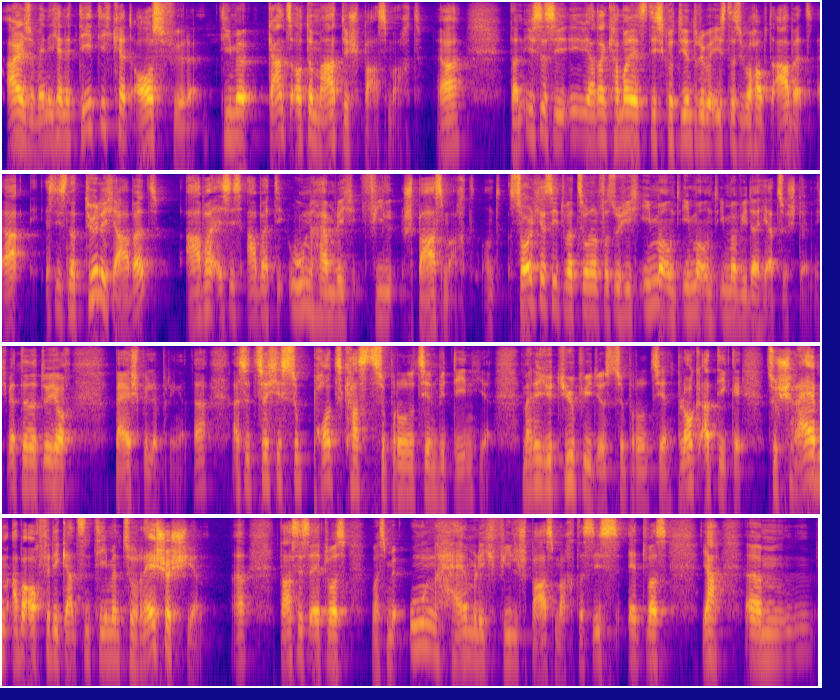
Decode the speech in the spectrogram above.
Also, wenn ich eine Tätigkeit ausführe, die mir ganz automatisch Spaß macht, ja, dann ist es, ja, dann kann man jetzt diskutieren darüber, ist das überhaupt Arbeit? Ja, es ist natürlich Arbeit, aber es ist Arbeit, die unheimlich viel Spaß macht. Und solche Situationen versuche ich immer und immer und immer wieder herzustellen. Ich werde dir natürlich auch Beispiele bringen. Ja. Also solche so Podcasts zu produzieren wie den hier, meine YouTube-Videos zu produzieren, Blogartikel zu schreiben, aber auch für die ganzen Themen zu recherchieren. Das ist etwas, was mir unheimlich viel Spaß macht. Das ist etwas, ja, ähm,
